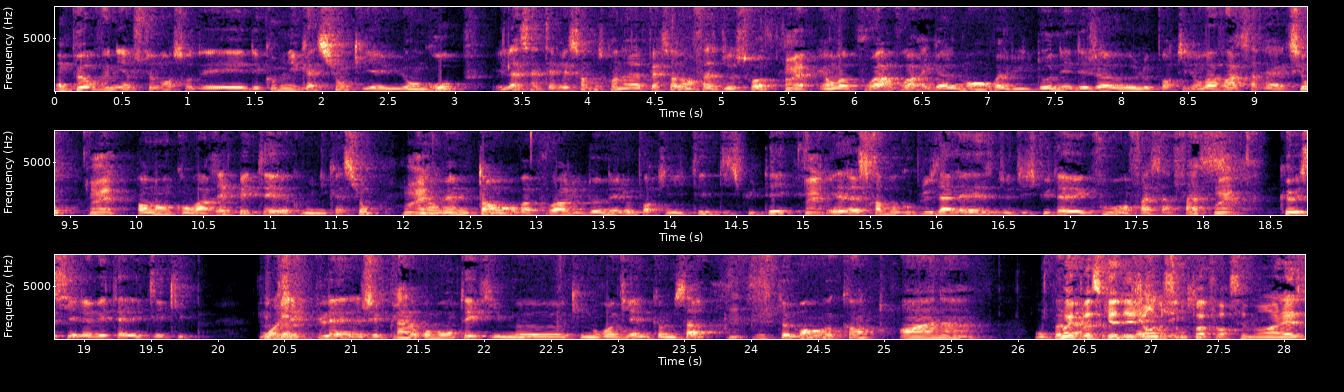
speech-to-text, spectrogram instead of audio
On peut revenir justement sur des, des communications qu'il y a eu en groupe. Et là, c'est intéressant parce qu'on a la personne en face de soi. Ouais. Et on va pouvoir voir également, on va lui donner déjà euh, l'opportunité. On va voir sa réaction Ouais. pendant qu'on va répéter la communication. Ouais. Et en même temps, on va pouvoir lui donner l'opportunité de discuter. Et elle sera beaucoup plus à l'aise de discuter avec vous en face à face que si elle avait été avec l'équipe. Moi, j'ai plein, j'ai plein de remontées qui me, qui me reviennent comme ça, Mm. justement, quand en un à un, on peut Oui, parce qu'il y a des gens qui sont pas forcément à l'aise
